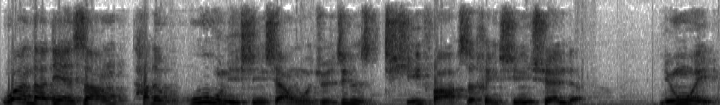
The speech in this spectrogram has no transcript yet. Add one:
万达电商它的物理形象，我觉得这个提法是很新鲜的，因为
